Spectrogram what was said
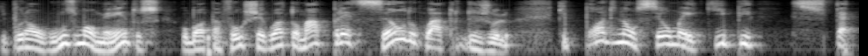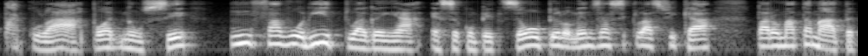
E por alguns momentos, o Botafogo chegou a tomar pressão do 4 de julho, que pode não ser uma equipe espetacular, pode não ser um favorito a ganhar essa competição ou pelo menos a se classificar para o mata-mata,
